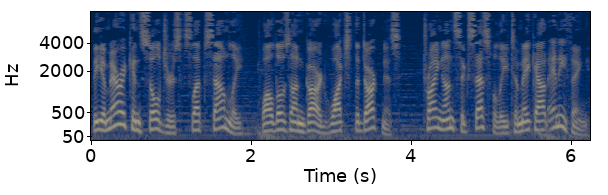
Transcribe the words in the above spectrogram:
The American soldiers slept soundly, while those on guard watched the darkness, trying unsuccessfully to make out anything.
